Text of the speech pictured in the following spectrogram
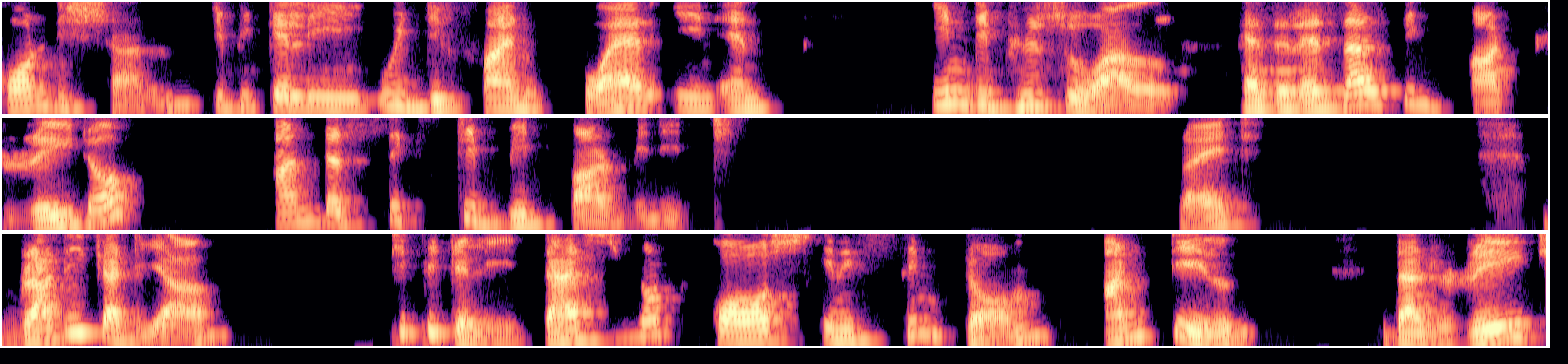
condition typically we define wherein an individual has a resulting heart rate of under 60 beat per minute. Right? Bradycardia typically does not cause any symptom until the rate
